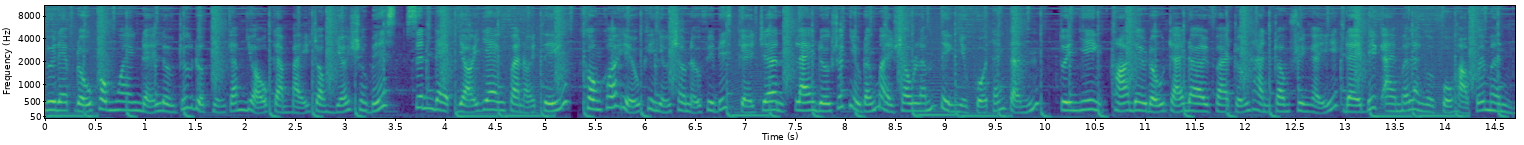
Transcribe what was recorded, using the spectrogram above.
Người đẹp đủ khôn ngoan để lường trước được những cám dỗ cạm bẫy trong giới showbiz. Xinh đẹp giỏi giang và nổi tiếng. Không khó hiểu khi những sao nữ Phoebus kể trên lại được rất nhiều đấng mày sâu lắm tiền nhiều của tán tỉnh. Tuy nhiên, họ đều đủ trải đời và trưởng thành trong suy nghĩ để biết ai mới là người phù hợp với mình.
